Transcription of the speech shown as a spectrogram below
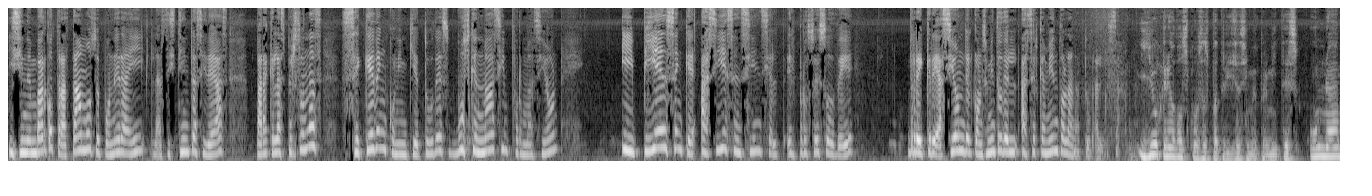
Y sin embargo tratamos de poner ahí las distintas ideas para que las personas se queden con inquietudes, busquen más información y piensen que así es en ciencia el, proceso de recreación del conocimiento, del acercamiento a la naturaleza. Y yo creo dos cosas, Patricia, si me permites. Una,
